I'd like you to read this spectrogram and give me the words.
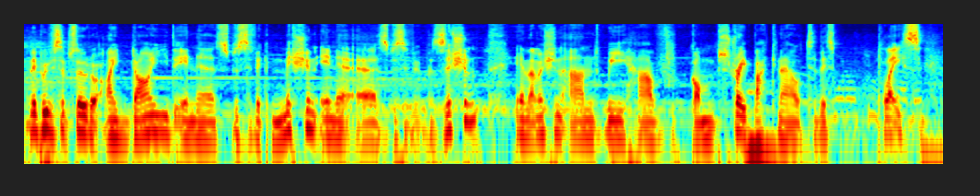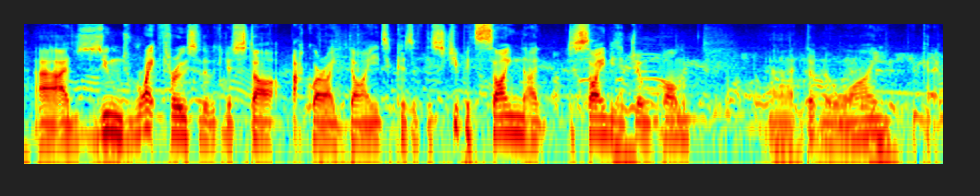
In the previous episode, I died in a specific mission, in a, a specific position in that mission, and we have gone straight back now to this place. Uh, I've zoomed right through so that we can just start back where I died because of this stupid sign I decided to jump on. Uh, don't know why. Okay.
